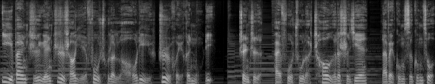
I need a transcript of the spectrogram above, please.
一般职员至少也付出了劳力、智慧和努力，甚至还付出了超额的时间来为公司工作。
